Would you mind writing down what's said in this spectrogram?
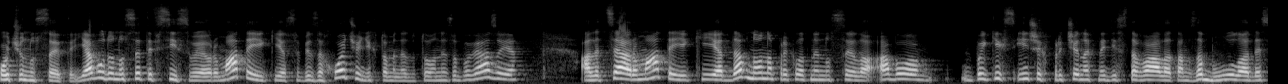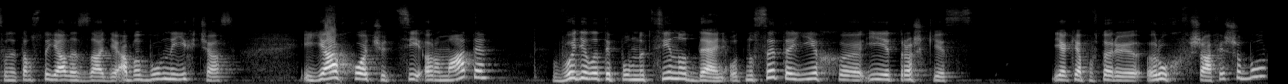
хочу носити. Я буду носити всі свої аромати, які я собі захочу, ніхто мене до того не зобов'язує. Але це аромати, які я давно, наприклад, не носила, або по якихось інших причинах не діставала, там забула, десь вони там стояли ззаді, або був не їх час. І я хочу ці аромати виділити повноцінно день, от носити їх е, і трошки, як я повторюю, рух в шафі, щоб був.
